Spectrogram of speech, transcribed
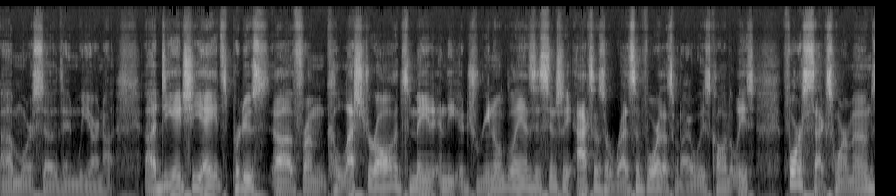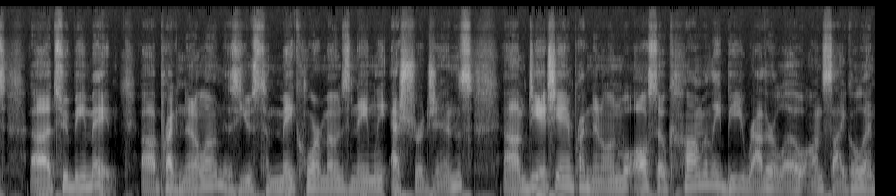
uh, more so than we are not. Uh, DHEA, it's produced uh, from cholesterol. It's made in the adrenal glands. It essentially acts as a reservoir. That's what I always call it, at least, for sex hormones uh, to be made. Uh, pregnenolone is used to make hormones, namely estrogens. Um, DHEA and pregnenolone will also commonly be rather low on cycle and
